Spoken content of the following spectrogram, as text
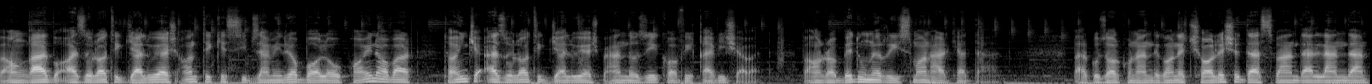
و آنقدر با عضلات گلویش آن تکه سیب زمینی را بالا و پایین آورد تا اینکه عضلات گلویش به اندازه کافی قوی شود و آن را بدون ریسمان حرکت دهد. برگزار کنندگان چالش دستبند در لندن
